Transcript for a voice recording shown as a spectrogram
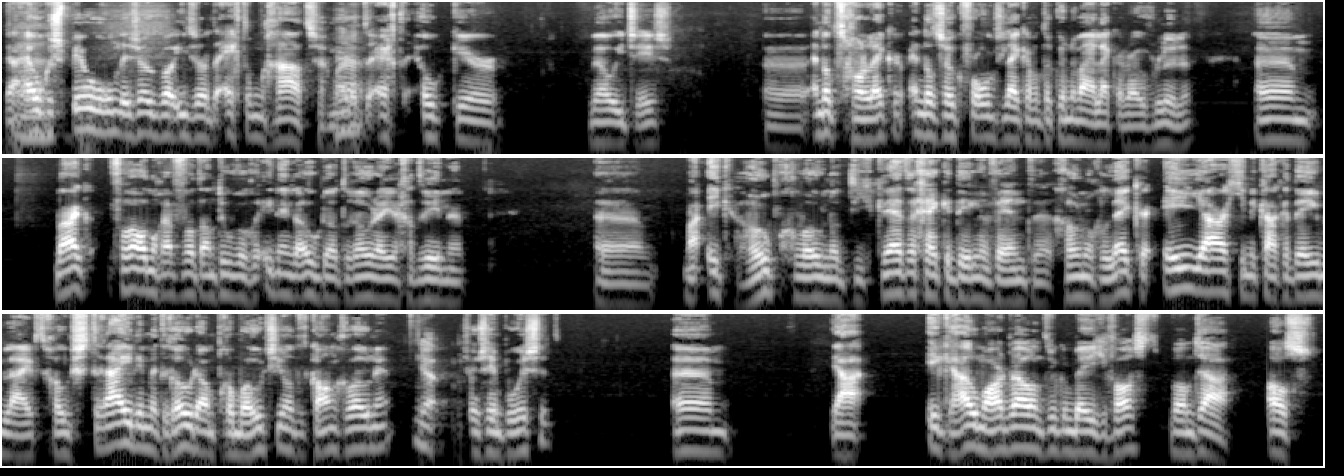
Ja, Ja. elke speelronde is ook wel iets wat er echt om gaat, zeg maar. Ja. Dat er echt elke keer wel iets is. Eh, en dat is gewoon lekker. En dat is ook voor ons lekker, want dan kunnen wij lekker over lullen. Ehm, waar ik vooral nog even wat aan toevoeg. Ik denk ook dat Roda hier gaat winnen. Ehm, maar ik hoop gewoon dat die knettergekke Dylan Vente gewoon nog lekker één jaartje in de KKD blijft. Gewoon strijden met Roda aan promotie, want het kan gewoon, hè. Ja. Zo simpel is het. Ehm, ja, ik hou mijn hart wel natuurlijk een beetje vast. Want ja, als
